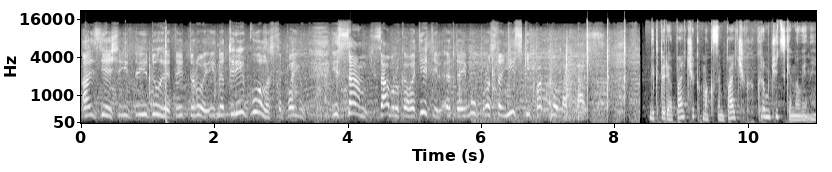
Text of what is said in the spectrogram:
а здесь и, и дуэт, и трое, и на три голоса поют. И сам, сам руководитель, это ему просто низкий поклон от нас. Вікторія Пальчик, Максим Пальчик, Кримчицькі новини.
